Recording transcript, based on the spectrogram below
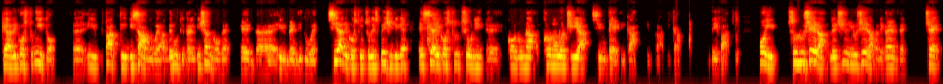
che ha ricostruito eh, i fatti di sangue avvenuti tra il 19 ed eh, il 22, sia ricostruzioni specifiche e sia ricostruzioni eh, con una cronologia sintetica, in pratica, dei fatti. Poi su Lucera, le Cime di Lucera, praticamente c'è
